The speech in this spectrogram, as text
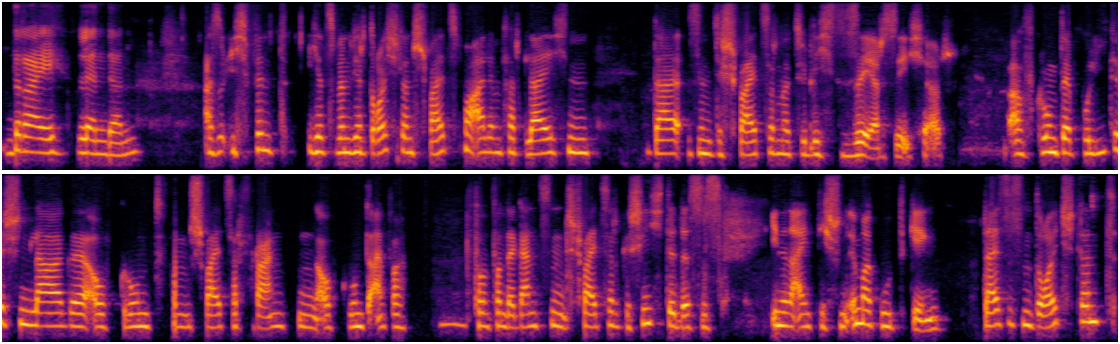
drei Ländern? Also ich finde jetzt, wenn wir Deutschland, Schweiz vor allem vergleichen, da sind die Schweizer natürlich sehr sicher. Aufgrund der politischen Lage, aufgrund vom Schweizer Franken, aufgrund einfach von, von der ganzen Schweizer Geschichte, dass es ihnen eigentlich schon immer gut ging. Da ist es in Deutschland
